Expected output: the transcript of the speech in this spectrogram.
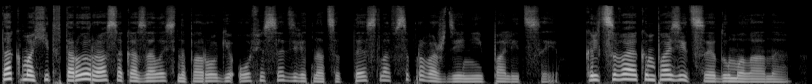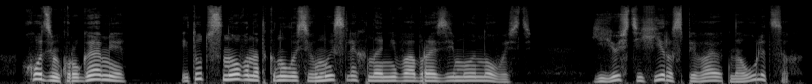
Так Махит второй раз оказалась на пороге офиса 19 Тесла в сопровождении полиции. «Кольцевая композиция», — думала она. «Ходим кругами». И тут снова наткнулась в мыслях на невообразимую новость. Ее стихи распевают на улицах.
